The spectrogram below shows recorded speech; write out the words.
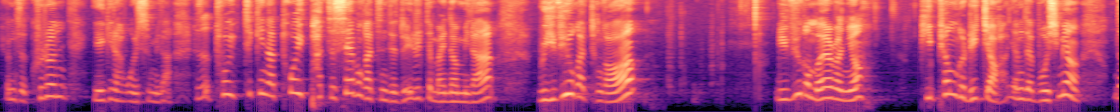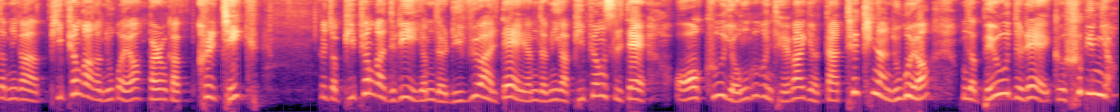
그러면서 그런 얘기를 하고 있습니다. 그래서 토익, 특히나 토익 파트 7 같은 데도 이럴 때 많이 나옵니다. 리뷰 같은 거. 리뷰가 뭐냐면요. 비평글 있죠. 여러분들 보시면, 그러니까 비평가가 누구예요? 바로 그러니까 critic. 그죠? 비평가들이 여러분들 리뷰할 때, 여러분들 미가 비평 쓸 때, 어, 그 연극은 대박이었다. 특히나 누구요? 여러분들 배우들의 그 흡입력,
